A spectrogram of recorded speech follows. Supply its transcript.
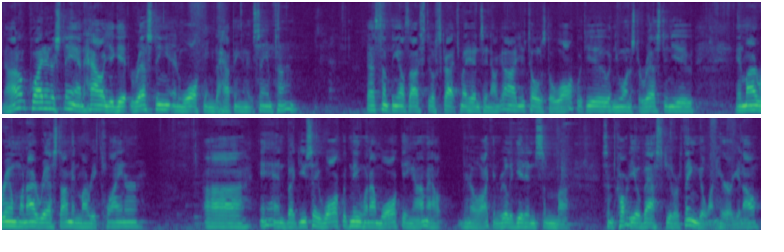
Now, I don't quite understand how you get resting and walking to happening at the same time. That's something else I still scratch my head and say, Now, God, you told us to walk with you and you want us to rest in you. In my room, when I rest, I'm in my recliner uh, and but you say walk with me when I'm walking, I'm out. You know, I can really get in some uh, some cardiovascular thing going here. You know,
